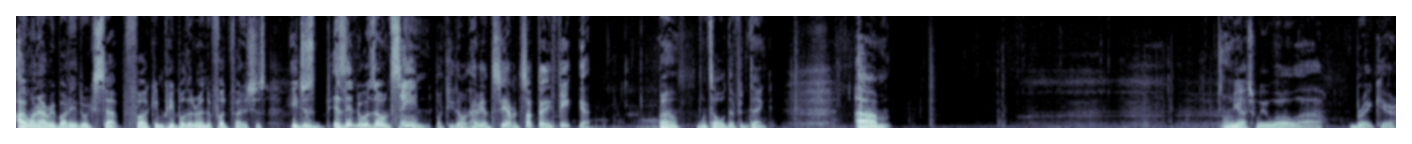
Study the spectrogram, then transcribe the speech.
I want everybody to accept fucking people that are into foot fetishes. He just is into his own scene. But you don't have you, you haven't sucked any feet yet. Well, that's a whole different thing. Um, yes, we will uh, break here.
